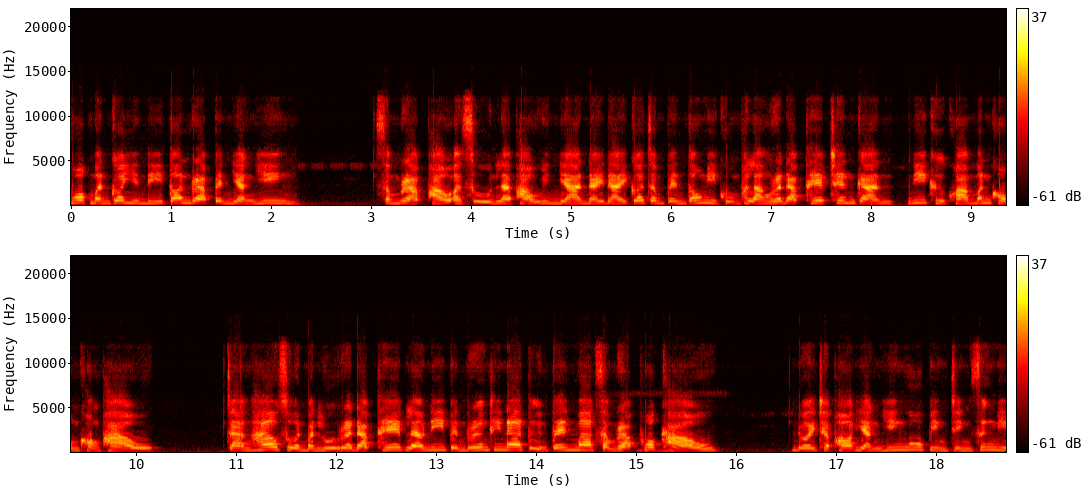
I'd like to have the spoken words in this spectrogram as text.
พวกมันก็ยินดีต้อนรับเป็นอย่างยิ่งสำหรับเผ่าอสูรและเผ่าวิญญาณใด ๆ ก็จำเป็นต้องมีขุมพลังระดับเทพเช่นกัน นี่คือความมั่นคงของเผ่า จางห้าวส่วนบรรลุระดับเทพแล้วนี่เป็นเรื่องที่น่าตื่นเต้นมากสำหรับพวกเขา โดยเฉพาะอย่างยิ่งวู่ปิงจิง ซึ่งมี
